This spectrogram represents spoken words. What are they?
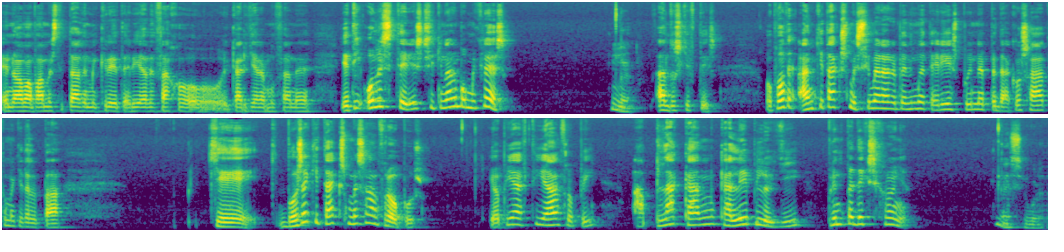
ενώ άμα πάμε στην τάδε μικρή εταιρεία δεν θα έχω η καριέρα μου θα είναι... Γιατί όλες οι εταιρείες ξεκινάνε από μικρές, Ναι. αν το σκεφτείς. Οπότε αν κοιτάξουμε σήμερα ρε παιδί μου εταιρείες που είναι 500 άτομα κτλ. Και μπορείς να κοιτάξεις μέσα ανθρώπους οι οποίοι αυτοί οι άνθρωποι απλά κάνουν καλή επιλογή πριν 5-6 χρόνια. Ναι, σίγουρα.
